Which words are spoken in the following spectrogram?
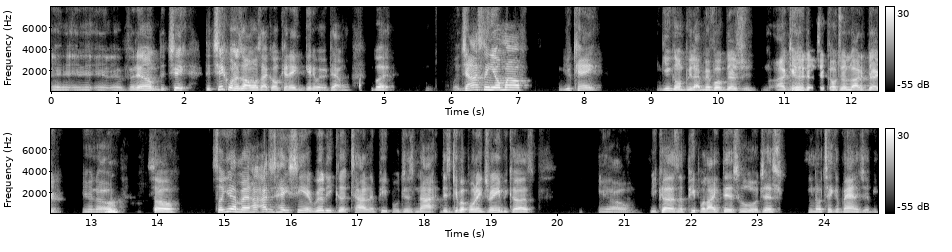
And, and, and, for them, the chick, the chick one is almost like okay, they can get away with that one. But with Johnson in your mouth, you can't. You gonna be like, man, fuck that shit. I can't yeah. let that shit come to a lot of day. You know. Mm. So, so yeah, man, I, I, just hate seeing really good, talented people just not just give up on their dream because, you know, because of people like this who will just you know take advantage of you.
